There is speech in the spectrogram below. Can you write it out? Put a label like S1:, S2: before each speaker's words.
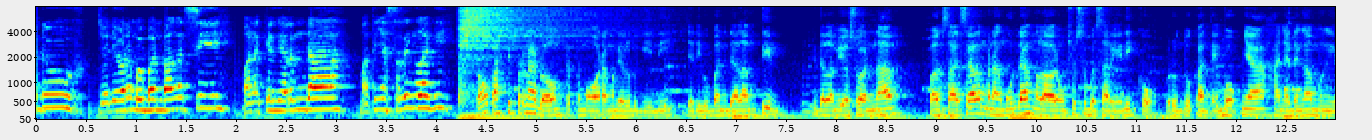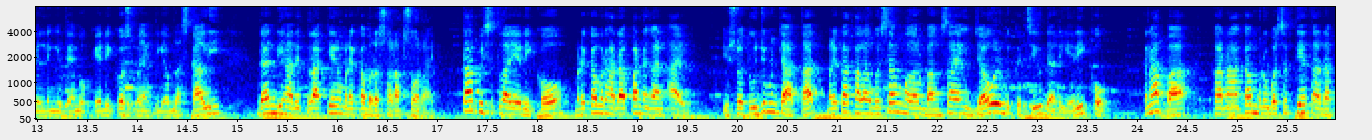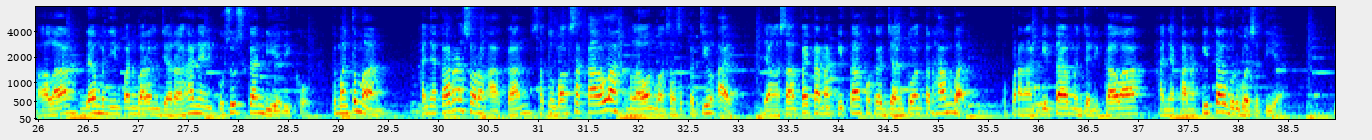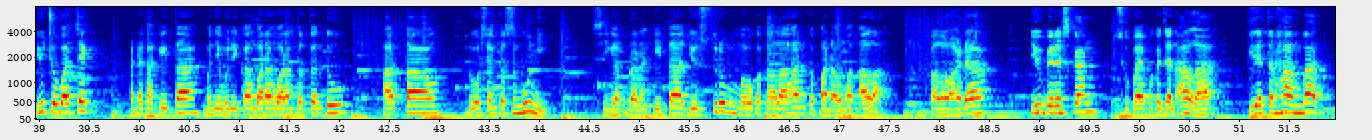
S1: Aduh, jadi orang beban banget sih. Mana skillnya rendah, matinya sering lagi.
S2: Kamu pasti pernah dong ketemu orang model begini, jadi beban di dalam tim. Di dalam Yosua 6, Bangsa Israel menang mudah melawan musuh sebesar Yeriko. Beruntukan temboknya hanya dengan mengelilingi tembok Yeriko sebanyak 13 kali, dan di hari terakhir mereka bersorak-sorai. Tapi setelah Yeriko, mereka berhadapan dengan Ai. Yosua 7 mencatat mereka kalah besar melawan bangsa yang jauh lebih kecil dari Yeriko. Kenapa? Karena akan berubah setia terhadap Allah dan menyimpan barang jarahan yang dikhususkan di Yeriko. Teman-teman, hanya karena seorang Akan, satu bangsa kalah melawan bangsa sekecil Ai. Jangan sampai karena kita pekerjaan Tuhan terhambat. Peperangan kita menjadi kalah hanya karena kita berubah setia. Yuk coba cek, adakah kita menyembunyikan barang-barang tertentu atau dosa yang tersembunyi? Sehingga keberadaan kita justru membawa kekalahan kepada umat Allah. Kalau ada, yuk bereskan supaya pekerjaan Allah tidak terhambat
